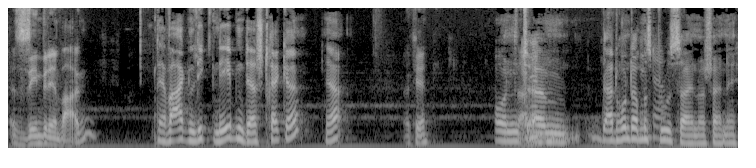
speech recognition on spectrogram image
Also sehen wir den Wagen? Der Wagen liegt neben der Strecke, ja. Okay. Und ähm, darunter muss Bruce sein wahrscheinlich.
